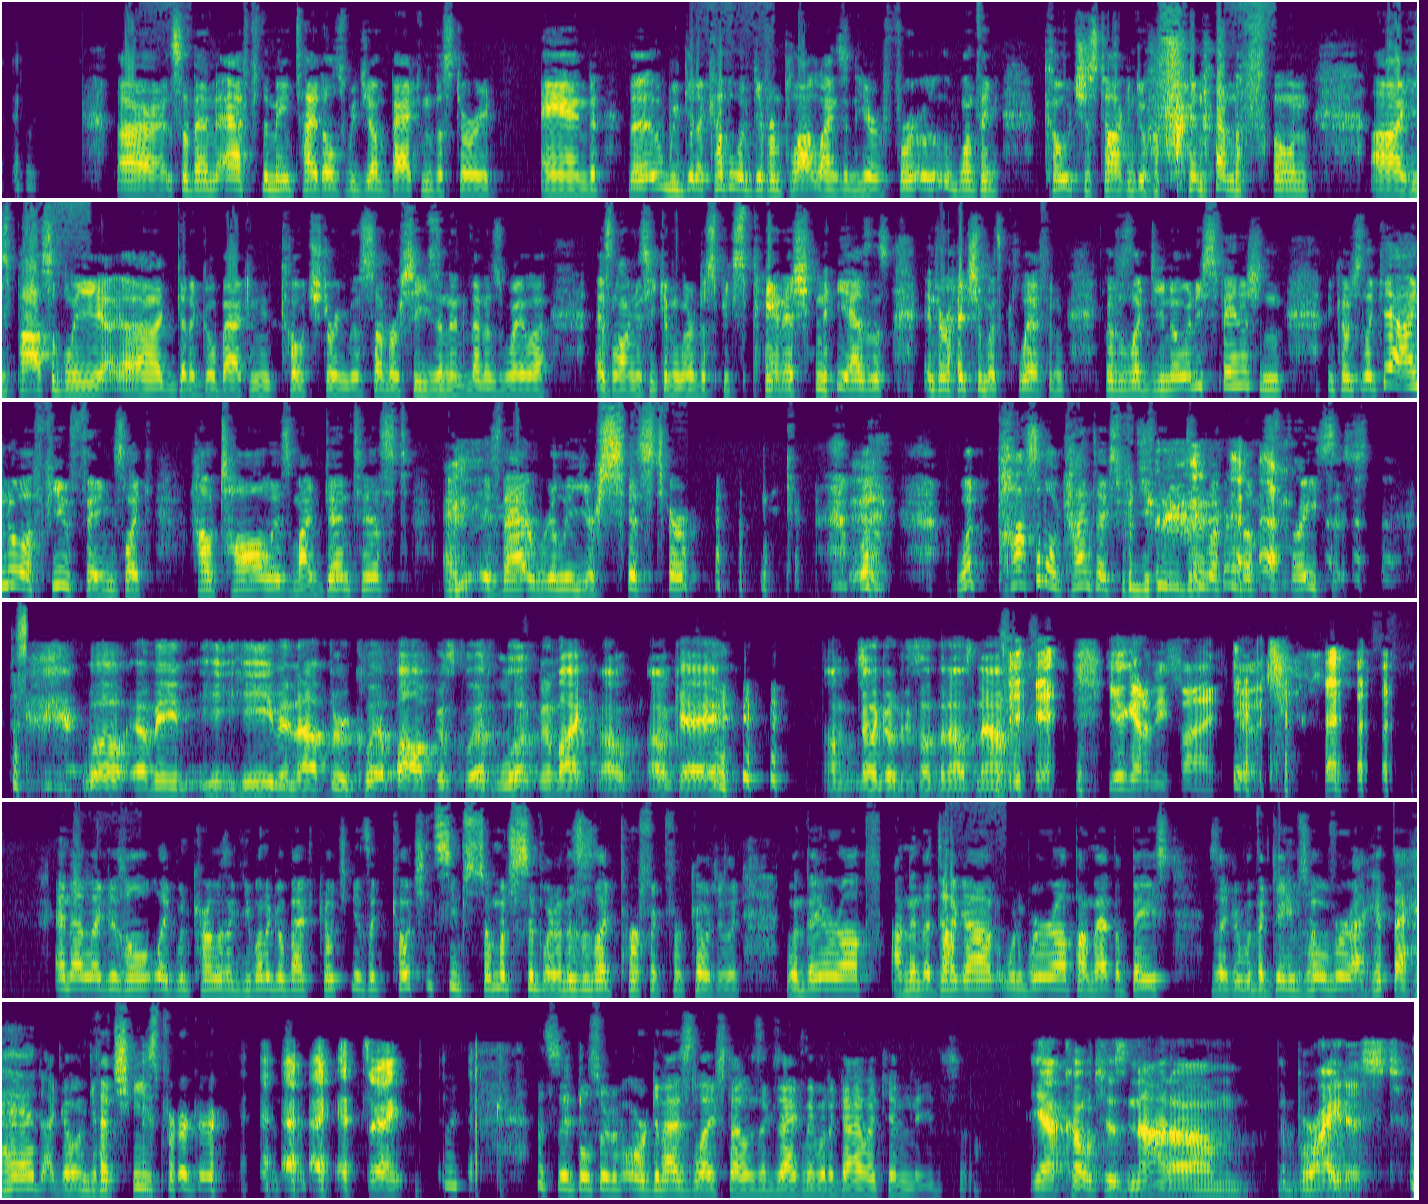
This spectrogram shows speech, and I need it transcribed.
All right. So then, after the main titles, we jump back into the story, and the, we get a couple of different plot lines in here. For one thing, Coach is talking to a friend on the phone. Uh, he's possibly uh, going to go back and coach during the summer season in Venezuela, as long as he can learn to speak Spanish. And he has this interaction with Cliff, and Cliff is like, "Do you know any Spanish?" And, and Coach is like, "Yeah, I know a few things, like how tall is my dentist." And is that really your sister? what, what possible context would you need to learn those phrases? Well, I mean, he, he even uh, threw Cliff off because Cliff looked and like, oh, okay, I'm gonna go do something else now. You're gonna be fine, Coach. And I like his whole like when Carla's like, "You want to go back to coaching?" It's like coaching seems so much simpler, and this is like perfect for coaching. Like when they're up, I'm in the dugout. When we're up, I'm at the base. It's like when the game's over, I hit the head. I go and get a cheeseburger. That's right. a simple sort of organized lifestyle is exactly what a guy like him needs. So. Yeah, coach is not um the brightest.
